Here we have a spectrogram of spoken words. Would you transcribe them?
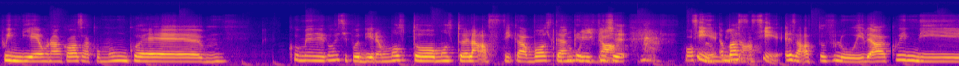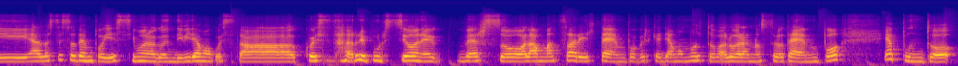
quindi è una cosa comunque come, come si può dire, molto, molto elastica, a volte anche Fluida. difficile Sì, abbast- sì, esatto, fluida. Quindi allo stesso tempo io e Simona condividiamo questa, questa repulsione verso l'ammazzare il tempo perché diamo molto valore al nostro tempo e appunto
